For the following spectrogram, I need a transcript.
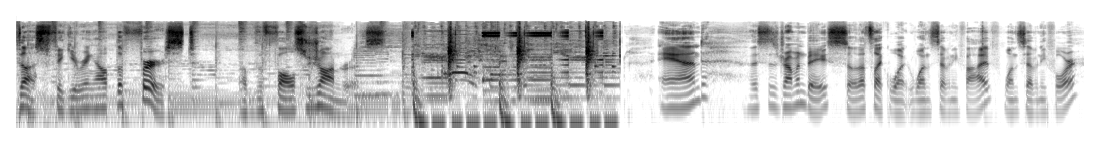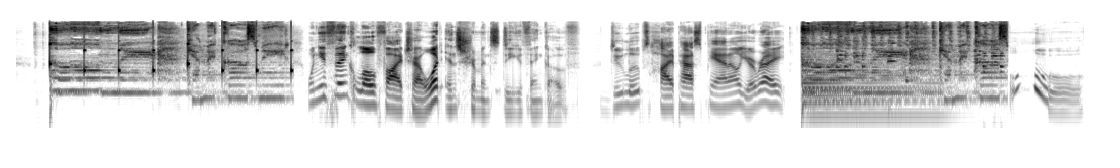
thus figuring out the first of the false genres. And this is drum and bass, so that's like what 175, 174. When you think lo-fi chat, what instruments do you think of? Do loops, high pass piano. You're right. Ooh.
